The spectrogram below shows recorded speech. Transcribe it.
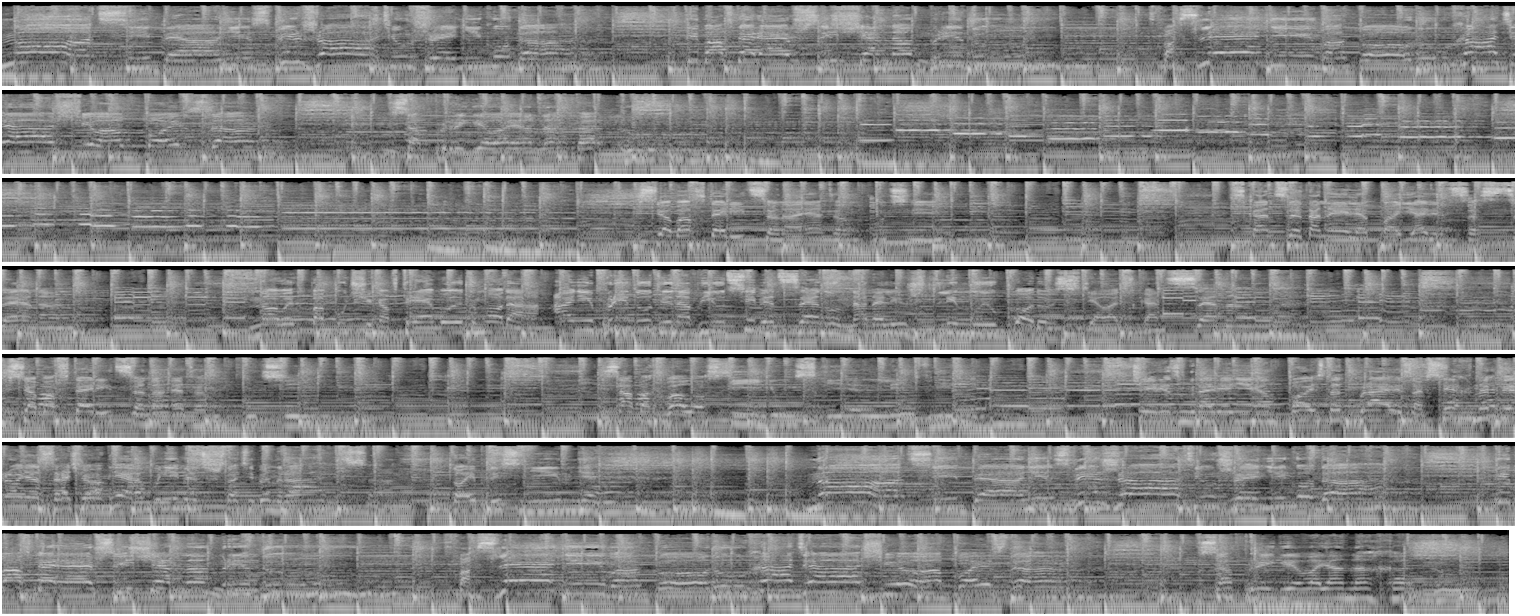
Но от себя не сбежать уже никуда. Ты повторяешь в священном бреду В последний вагон уходящего поезда Запрыгивая на ходу. Все повторится на этом пути. В конце тоннеля появится сцена. Новых попутчиков требует мода. Они придут и набьют себе цену. Надо лишь длинную коду сделать в конце нам Все повторится на этом пути. Запах волос и июньские ливни. Через мгновение поезд отправится Всех на перроне зрачок не обнимет Что тебе нравится, то и плесни мне. Но от тебя не сбежать уже никуда. Ты повторяешь в священном бреду последний вагон уходящего поезда Запрыгивая на ходу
